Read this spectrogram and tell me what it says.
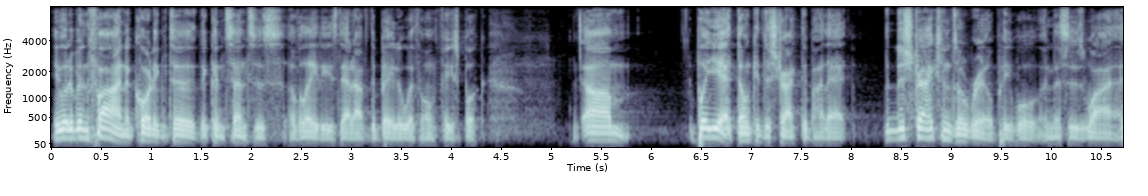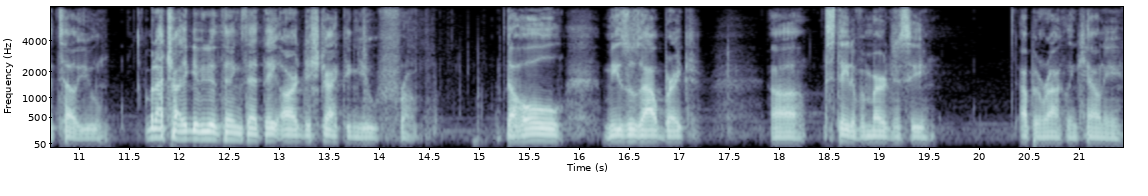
he would have been fine according to the consensus of ladies that I've debated with on Facebook. Um, but yeah, don't get distracted by that. The distractions are real, people, and this is why I tell you. But I try to give you the things that they are distracting you from. The whole measles outbreak, uh, state of emergency up in Rockland County.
